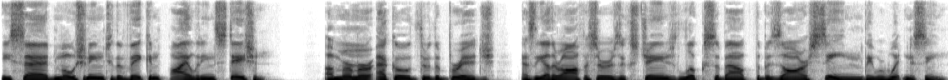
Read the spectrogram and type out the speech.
he said, motioning to the vacant piloting station. A murmur echoed through the bridge as the other officers exchanged looks about the bizarre scene they were witnessing.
